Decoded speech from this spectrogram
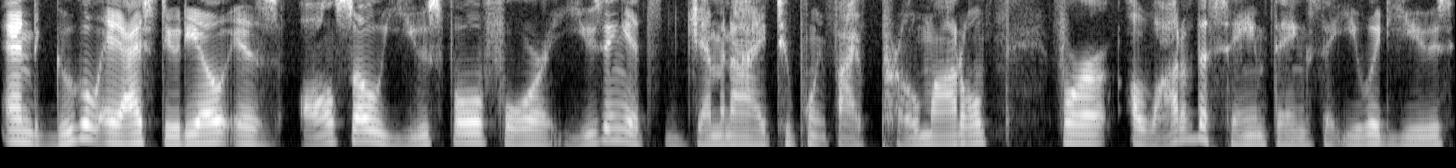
And Google AI Studio is also useful for using its Gemini 2.5 Pro model for a lot of the same things that you would use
